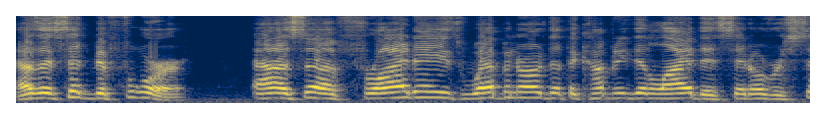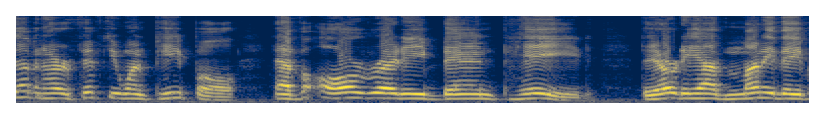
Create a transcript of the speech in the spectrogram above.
As I said before, as of Friday's webinar that the company did live, they said over 751 people have already been paid. They already have money they've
